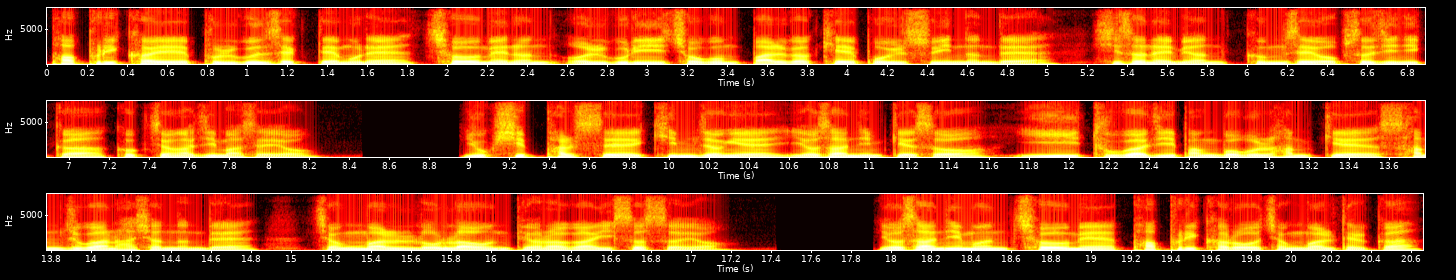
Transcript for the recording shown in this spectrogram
파프리카의 붉은색 때문에 처음에는 얼굴이 조금 빨갛게 보일 수 있는데 씻어내면 금세 없어지니까 걱정하지 마세요. 68세 김정혜 여사님께서 이 두 가지 방법을 함께 3주간 하셨는데 정말 놀라운 변화가 있었어요. 여사님은 처음에 파프리카로 정말 될까?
